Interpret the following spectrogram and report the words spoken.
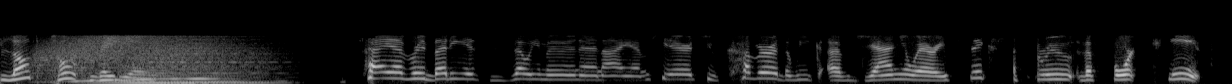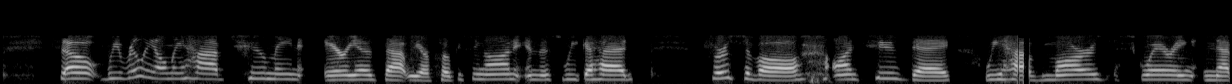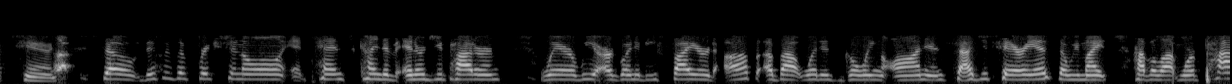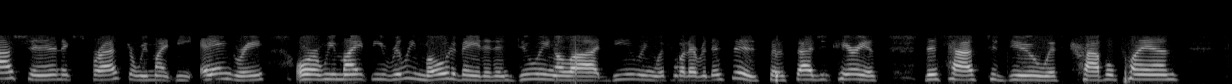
Blog Talk Radio. Hi, everybody. It's Zoe Moon, and I am here to cover the week of January 6th through the 14th. So we really only have two main areas that we are focusing on in this week ahead. First of all, on Tuesday, we have Mars squaring Neptune. So this is a frictional, tense kind of energy pattern where we are going to be fired up about what is going on in Sagittarius. So we might have a lot more passion expressed or we might be angry or we might be really motivated and doing a lot dealing with whatever this is. So Sagittarius, this has to do with travel plans,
